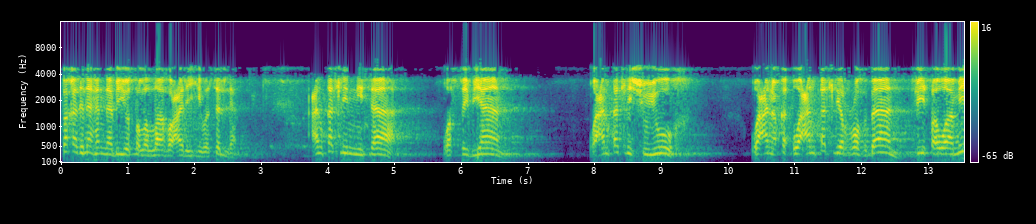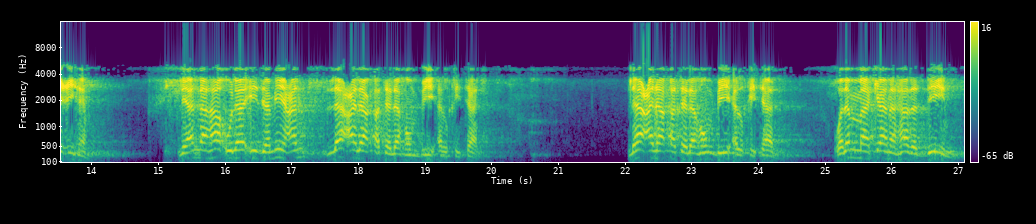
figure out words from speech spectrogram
فقد نهى النبي صلى الله عليه وسلم عن قتل النساء والصبيان وعن قتل الشيوخ وعن وعن قتل الرهبان في صوامعهم لأن هؤلاء جميعا لا علاقة لهم بالقتال. لا علاقة لهم بالقتال. ولما كان هذا الدين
